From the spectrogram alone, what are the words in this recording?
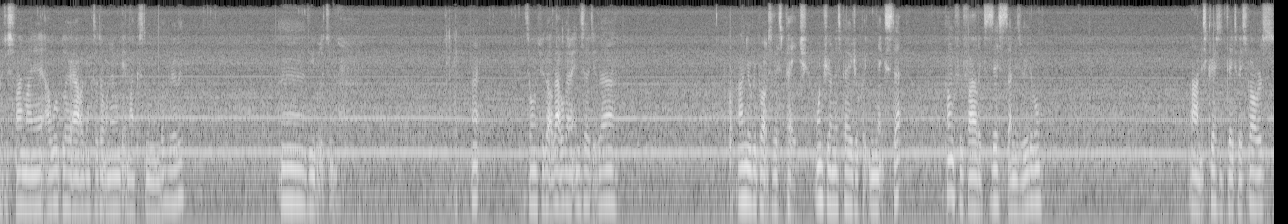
I just find mine here. I will blur it out again because I don't want anyone getting my customer number, really. Uh, vBulletin. Alright. So once we've got that, we're going to insert it there and you'll be brought to this page. Once you're on this page, you'll click next step. Fu file exists and is readable. And it's created a database for us.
